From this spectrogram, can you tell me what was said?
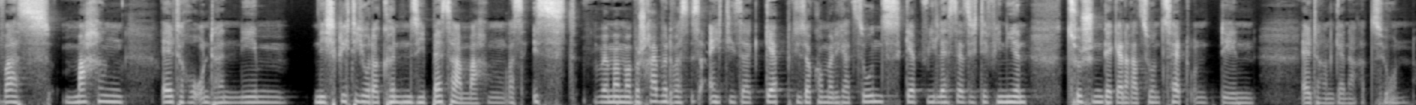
was machen ältere Unternehmen nicht richtig oder könnten sie besser machen? Was ist, wenn man mal beschreiben würde, was ist eigentlich dieser Gap, dieser Kommunikationsgap, wie lässt er sich definieren zwischen der Generation Z und den älteren Generationen?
